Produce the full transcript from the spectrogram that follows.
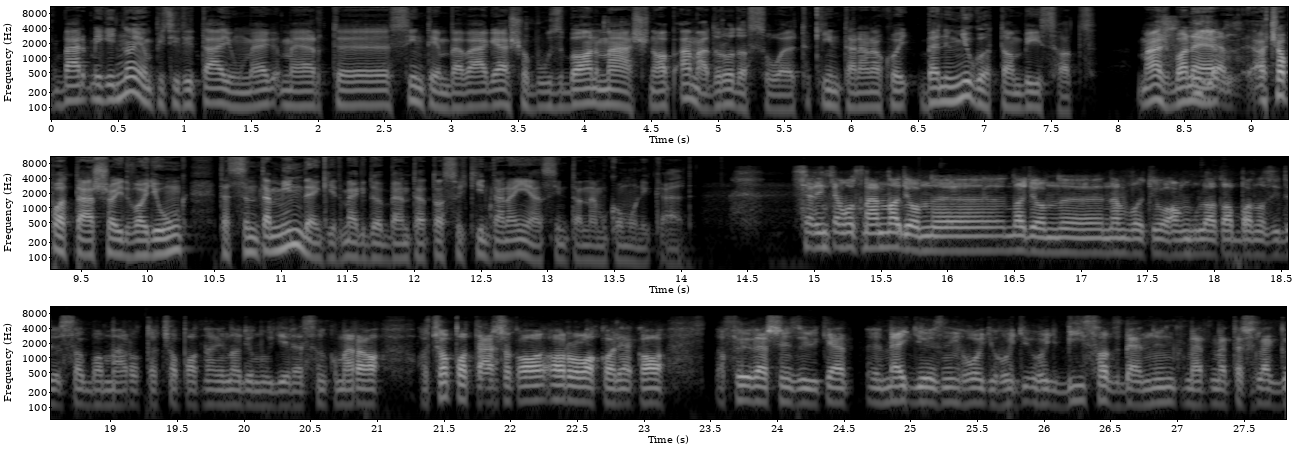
Bár még egy nagyon picit itt álljunk meg, mert szintén bevágás a buszban másnap Amador odaszólt Kintánának, hogy bennünk nyugodtan bízhatsz. Másban el, a csapattársaid vagyunk, tehát szerintem mindenkit megdöbbentett az, hogy Kintána ilyen szinten nem kommunikált. Szerintem ott már nagyon, nagyon nem volt jó hangulat abban az időszakban már ott a csapatnál, én nagyon úgy éreztem, amikor már a, a csapattársak arról akarják a, a főversenyzőjüket meggyőzni, hogy, hogy, hogy bízhatsz bennünk, mert, mert esetleg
